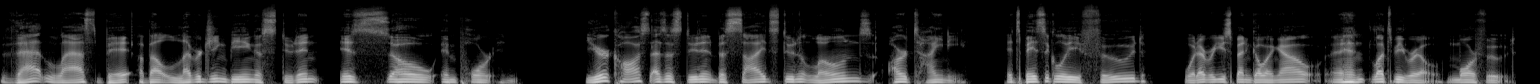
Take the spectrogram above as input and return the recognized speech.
That last bit about leveraging being a student is so important. Your costs as a student besides student loans are tiny. It's basically food, whatever you spend going out, and let's be real, more food.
